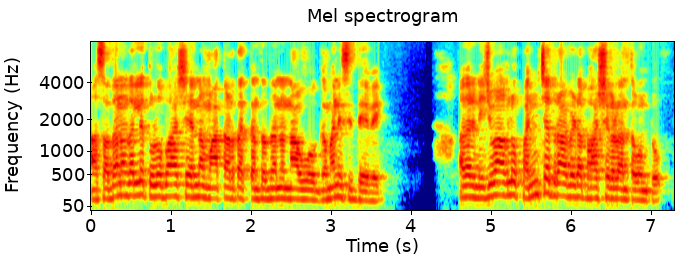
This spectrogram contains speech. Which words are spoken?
ಆ ಸದನದಲ್ಲೇ ತುಳು ಭಾಷೆಯನ್ನು ಮಾತಾಡ್ತಕ್ಕಂಥದ್ದನ್ನು ನಾವು ಗಮನಿಸಿದ್ದೇವೆ. ಆದರೆ ನಿಜವಾಗಲೂ ಪಂಚದ್ರಾವಿಡ ಭಾಷೆಗಳಂತ ಉಂಟು.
